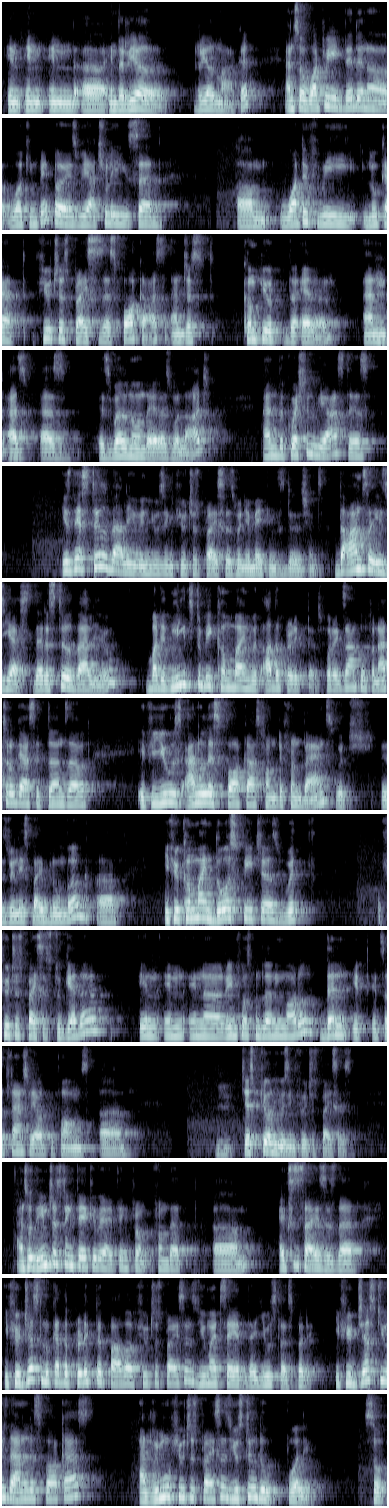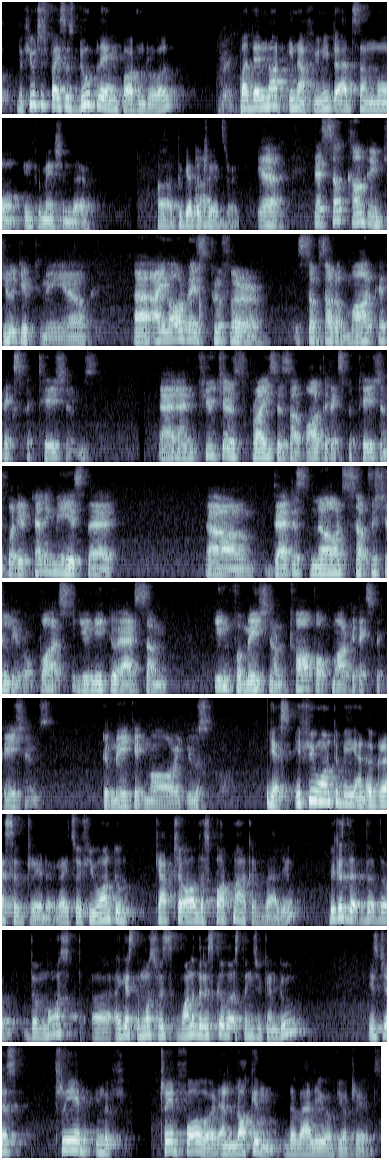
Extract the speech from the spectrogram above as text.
in in in uh, in the real real market. And so what we did in a working paper is we actually said, um, what if we look at futures prices as forecasts and just compute the error and mm-hmm. as as is well known, the errors were large. And the question we asked is, is there still value in using futures prices when you're making these decisions? The answer is yes, there is still value, but it needs to be combined with other predictors. For example, for natural gas, it turns out if you use analyst forecasts from different banks, which is released by Bloomberg, uh, if you combine those features with futures prices together, in, in, in a reinforcement learning model, then it, it substantially outperforms uh, mm. just purely using futures prices. And so the interesting takeaway, I think, from, from that um, exercise is that if you just look at the predictive power of futures prices, you might say they're useless. But if you just use the analyst forecast and remove futures prices, you still do poorly. So the futures prices do play an important role, right. but they're not enough. You need to add some more information there uh, to get the trades right. Yeah, that's so counterintuitive to me. You know, uh, I always prefer some sort of market expectations, and, and, futures prices are market expectations. What you're telling me is that um, that is not sufficiently robust. You need to add some information on top of market expectations to make it more useful. Yes, if you want to be an aggressive trader, right? So if you want to capture all the spot market value because the the the, the most uh, i guess the most risk one of the risk averse things you can do is just trade in the trade forward and lock in the value of your trades.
